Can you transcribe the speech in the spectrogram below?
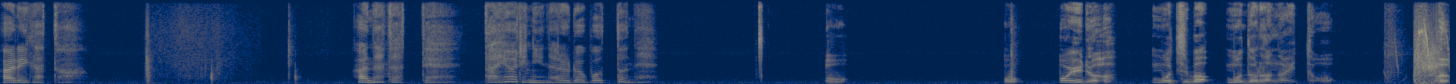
ありがとう。あなたって頼りになるロボットね。おオイラ持ち場戻らないと。ど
